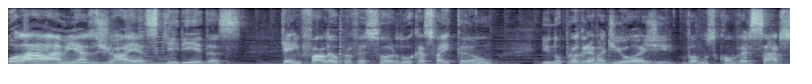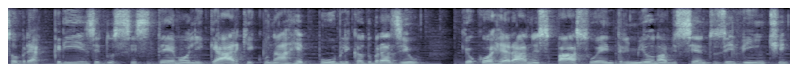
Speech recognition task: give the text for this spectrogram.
Olá, minhas joias queridas! Quem fala é o professor Lucas Faitão e no programa de hoje vamos conversar sobre a crise do sistema oligárquico na República do Brasil, que ocorrerá no espaço entre 1920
